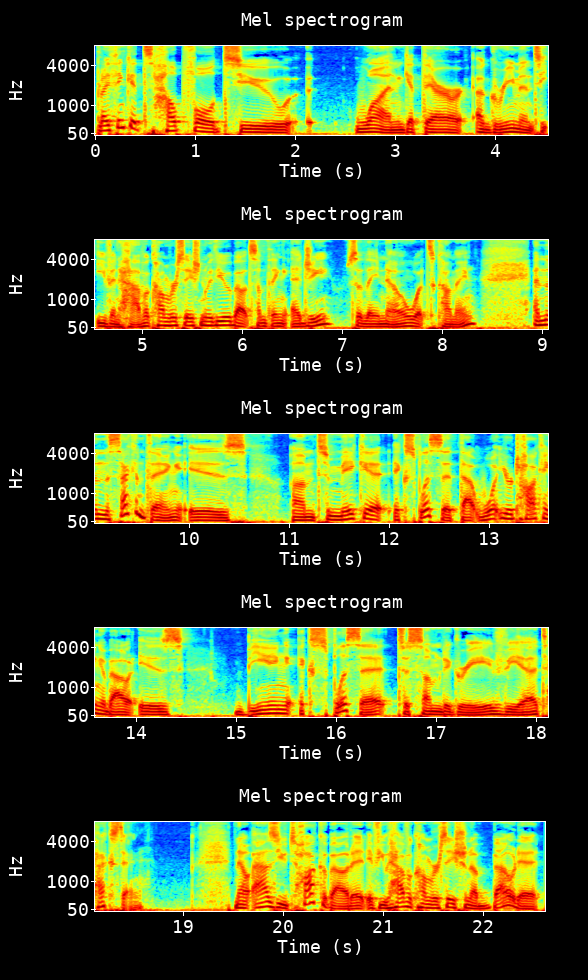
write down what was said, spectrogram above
But I think it's helpful to one get their agreement to even have a conversation with you about something edgy so they know what's coming. And then the second thing is um, to make it explicit that what you're talking about is being explicit to some degree via texting. Now, as you talk about it, if you have a conversation about it,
